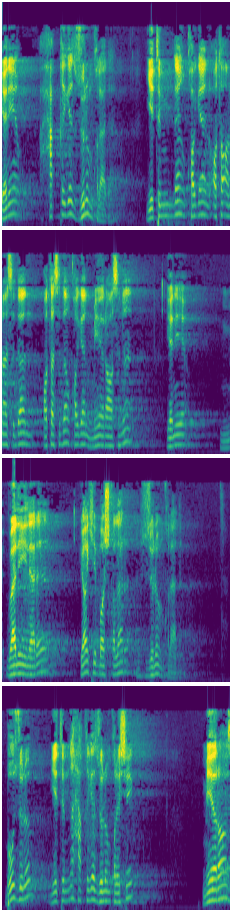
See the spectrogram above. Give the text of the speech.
ya'ni haqqiga zulm qiladi. Yetimdan qolgan ota onasidan otasidan qolgan merosini ya'ni valiylari yoki boshqalar zulm qiladi. Bu zulm yetimni haqqiga zulm qilishlik meros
